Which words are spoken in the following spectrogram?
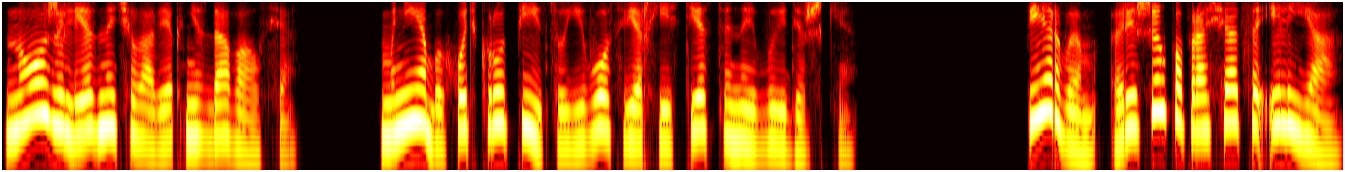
Но железный человек не сдавался. Мне бы хоть крупицу его сверхъестественной выдержки. Первым решил попрощаться Илья,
